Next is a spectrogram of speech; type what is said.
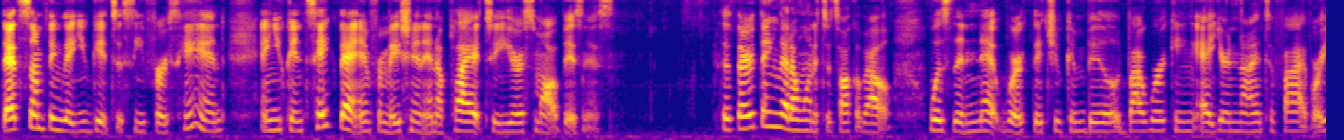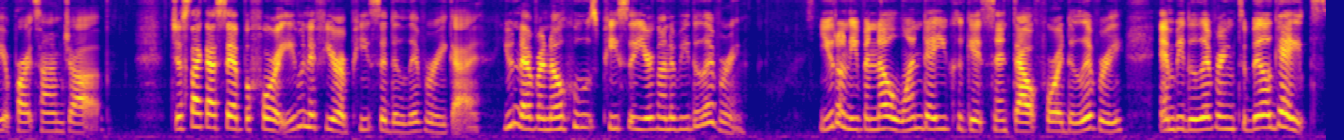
That's something that you get to see firsthand, and you can take that information and apply it to your small business. The third thing that I wanted to talk about was the network that you can build by working at your nine to five or your part time job. Just like I said before, even if you're a pizza delivery guy, you never know whose pizza you're going to be delivering. You don't even know one day you could get sent out for a delivery and be delivering to Bill Gates.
